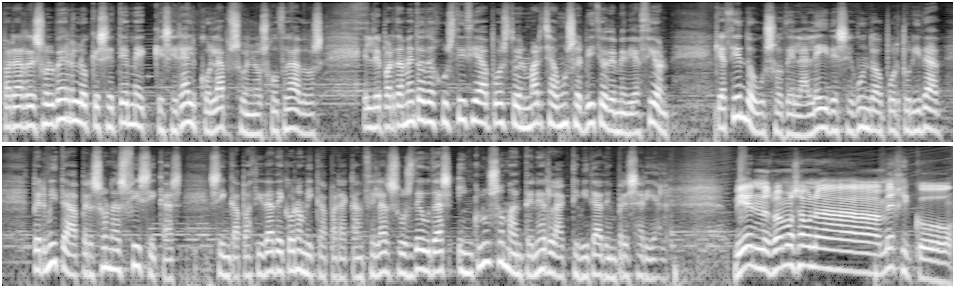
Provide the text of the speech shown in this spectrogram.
Para resolver lo que se teme que será el colapso en los juzgados, el Departamento de Justicia ha puesto en marcha un servicio de mediación que, haciendo uso de la ley de segunda oportunidad, permita a personas físicas sin capacidad económica para cancelar sus deudas incluso mantener la actividad empresarial. Bien, nos vamos a una México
